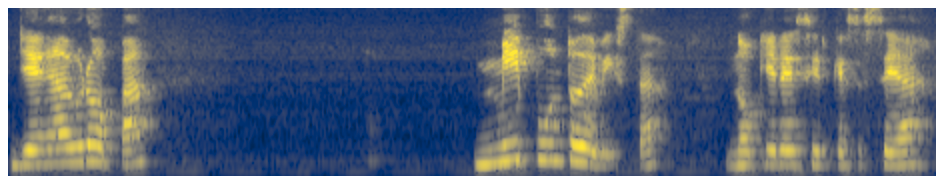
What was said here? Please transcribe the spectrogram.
Llega a Europa Mi punto de vista no quiere decir que ese sea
